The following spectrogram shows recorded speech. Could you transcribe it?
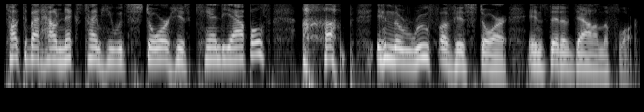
talked about how next time he would store his candy apples up in the roof of his store instead of down on the floor.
